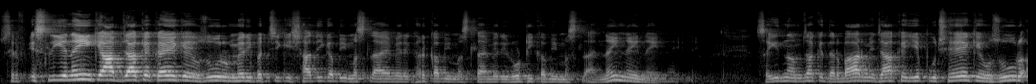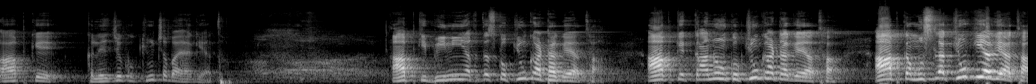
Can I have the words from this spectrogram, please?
सिर्फ़ इसलिए नहीं कि आप जाके कहें कि, हुजूर, मेरी बच्ची की शादी का भी मसला है, मेरे घर का भी मसला है, मेरी रोटी का भी मसला है। नहीं नहीं नहीं नहीं नहीं। सईद हमज़ा के दरबार में जाके ये पूछे कि, हुजूर, आपके कलेजे को क्यों चबाया गया था? आपकी बीनी अकदस को क्यों काटा गया था? आपके कानों को क्यों काटा गया था? आपका मुसला क्यों किया गया था?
